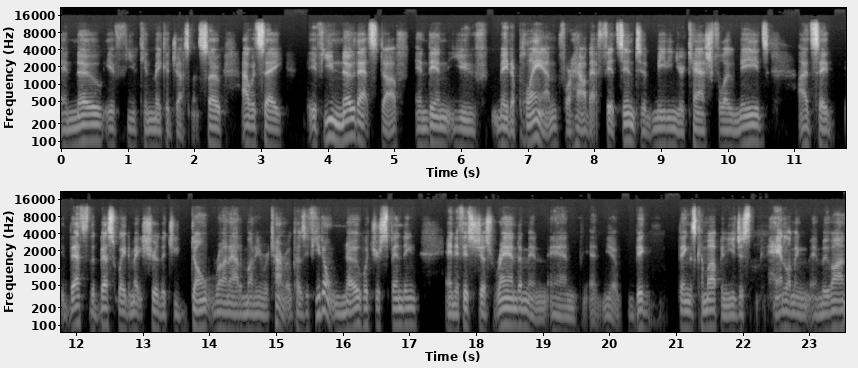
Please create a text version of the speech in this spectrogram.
and know if you can make adjustments. So I would say if you know that stuff and then you've made a plan for how that fits into meeting your cash flow needs i'd say that's the best way to make sure that you don't run out of money in retirement because if you don't know what you're spending and if it's just random and and, and you know big things come up and you just handle them and, and move on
